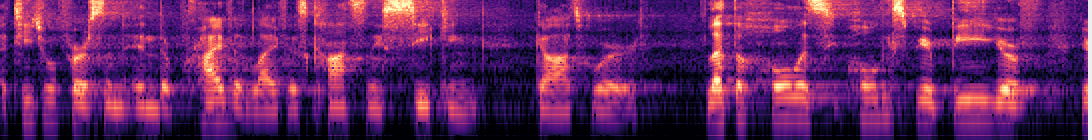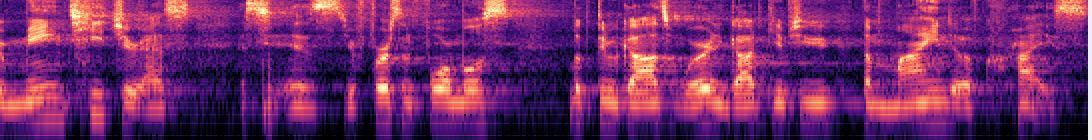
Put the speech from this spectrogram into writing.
a teachable person in their private life is constantly seeking God's word. Let the Holy, Spirit be your, your main teacher as, as, as your first and foremost look through God's word, and God gives you the mind of Christ.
